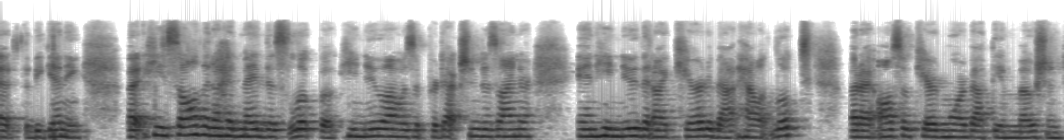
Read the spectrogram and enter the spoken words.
at, the beginning. But he saw that I had made this lookbook. He knew I was a production designer and he knew that I cared about how it looked, but I also cared more about the emotion.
